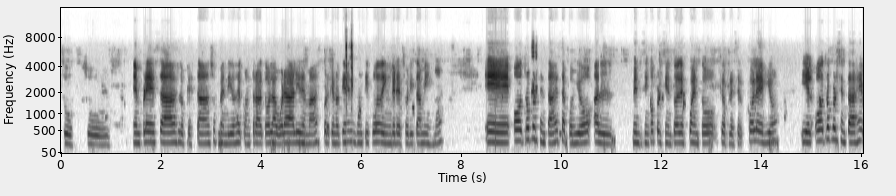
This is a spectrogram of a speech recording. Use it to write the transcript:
sus, sus empresas, los que están suspendidos de contrato laboral y demás, porque no tienen ningún tipo de ingreso ahorita mismo. Eh, otro porcentaje se acogió al 25% de descuento que ofrece el colegio y el otro porcentaje,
